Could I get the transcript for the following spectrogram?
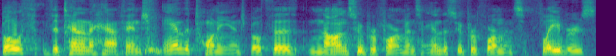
both the 10.5 inch and the 20 inch, both the non-Superformance and the Superformance flavors,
